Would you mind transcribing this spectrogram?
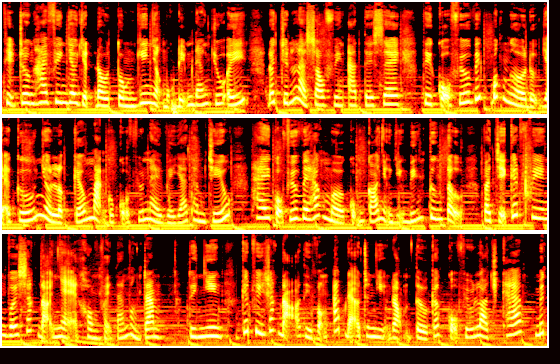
Thị trường hai phiên giao dịch đầu tuần ghi nhận một điểm đáng chú ý, đó chính là sau phiên ATC thì cổ phiếu VIX bất ngờ được giải cứu nhờ lực kéo mạnh của cổ phiếu này về giá tham chiếu, hay cổ phiếu VHM cũng có những diễn biến tương tự và chỉ kết phiên với sắc đỏ nhẹ 0,8%. Tuy nhiên, kết phiên sắc đỏ thì vẫn áp đảo trên diện rộng từ các cổ phiếu large cap, mid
